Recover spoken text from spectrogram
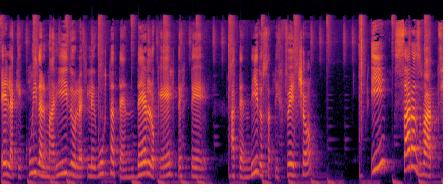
es la que cuida al marido, le, gusta atender lo que éste esté atendido, satisfecho. Y Sarasvati,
